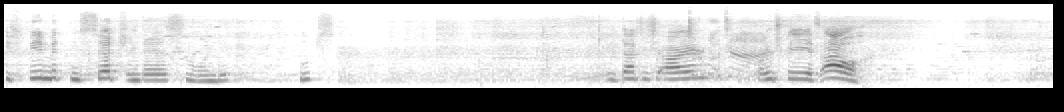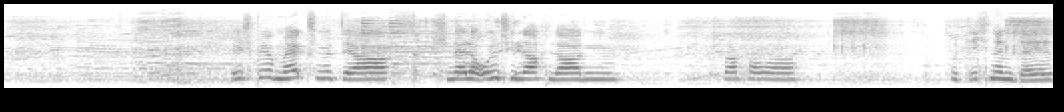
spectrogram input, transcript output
Ich spiele mit dem Search in der ersten Runde. Ups. Ich lade dich ein und spiele jetzt auch. Ich spiele Max mit der schnelle Ulti nachladen. Star Power. Und ich nehme Gale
